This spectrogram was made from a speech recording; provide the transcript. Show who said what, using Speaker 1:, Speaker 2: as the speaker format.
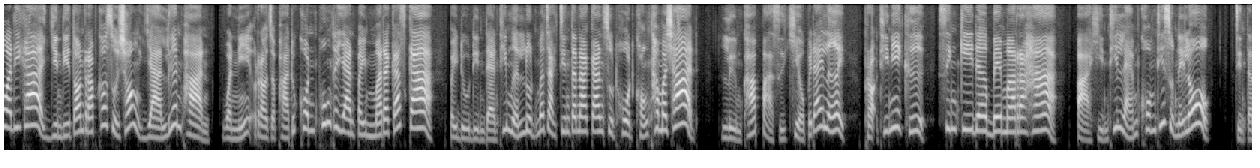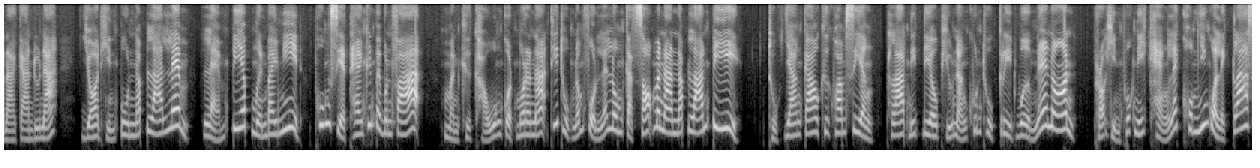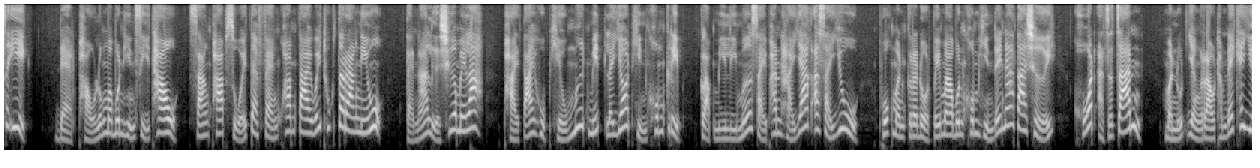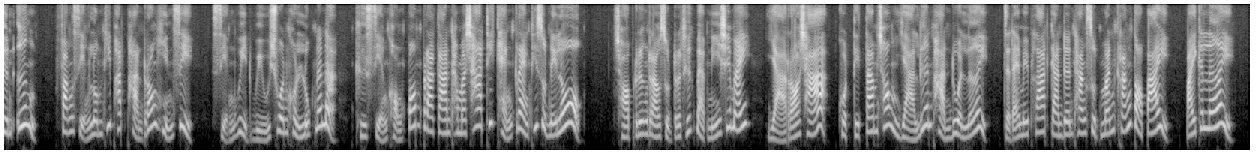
Speaker 1: สวัสดีค่ะ ยินดีต้อนรับเข้าสู่ช่องอย่าเลื่อนผ่าน วันนี้เราจะพาทุกคนพุ่งทะยานไปมาดากัสการ์ไปดูดินแดนที่เหมือนหลุดมาจากจินตนาการสุดโหดของธรรมชาติ ลืมค่าบป่าสีเขียวไปได้เลย เพราะที่นี่คือซิงกีเดอเบมาราฮาป่าหินที่แหลมคมที่สุดในโลก จินตนาการดูนะ ยอดหินปูนนับล้านเล่ม แหลมเปียบเหมือนใบมีด พุ่งเสียดแทงขึ้นไปบนฟ้า มันคือเขาวงกฏมรณะที่ถูกน้ำฝนและลมกัดเซาะมานานนับล้านปี ถูกย่างก้าวคือความเสี่ยง พลาดนิดเดียวผิวหนังคุณถูกกรีดเวิร์มแน่นอน เพราะหินพวกนี้แข็งและคมยิ่งกว่าเหล็กกล้าซะอีก แดดเผาลงมาบนหินสีเทาสร้างภาพสวยแต่แฝงความตายไว้ทุกตารางนิ้ว แต่น่าเหลือเชื่อไหมล่ะ ภายใต้หุบเหวมืดมิดและยอดหินคมกริบ กลับมีลีเมอร์สายพันธุ์หายากอาศัยอยู่ พวกมันกระโดดไปมาบนคมหินได้หน้าตาเฉย โคตรอัศจรรย์มนุษย์อย่างเราทำได้แค่ยืนอึ้ง ฟังเสียงลมที่พัดผ่านร่องหินสิ เสียงหวีดหวิวชวนขนลุกนั่นน่ะ คือเสียงของป้อมปราการธรรมชาติที่แข็งแกร่งที่สุดในโลก ชอบเรื่องราวสุดระทึกแบบนี้ใช่ไหม อย่ารอช้ากดติดตามช่องอย่าเลื่อนผ่านด่วนเลย จะได้ไม่พลาดการเดินทางสุดมันครั้งต่อไป ไปกันเลย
